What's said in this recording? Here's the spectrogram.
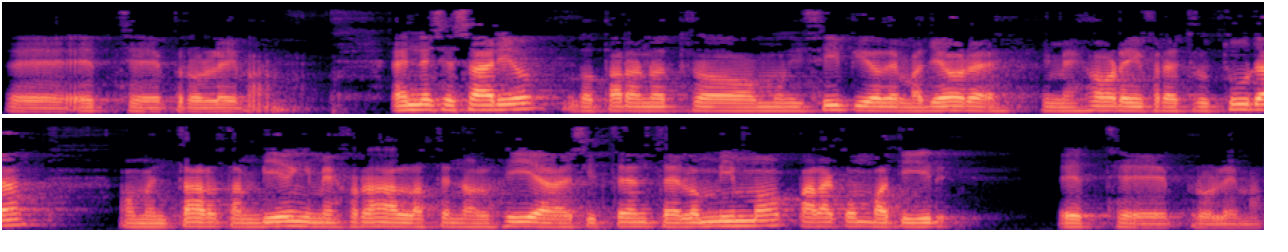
eh, este problema. Es necesario dotar a nuestros municipios de mayores y mejores infraestructuras, aumentar también y mejorar las tecnologías existentes en los mismos para combatir este problema.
